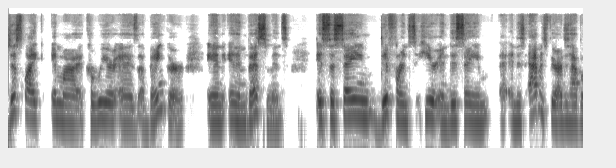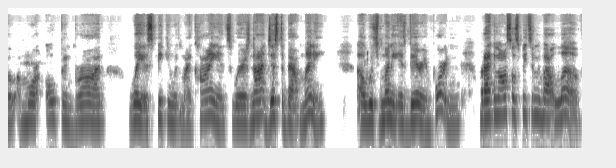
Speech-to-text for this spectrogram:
just like in my career as a banker and in investments. It's the same difference here in this same in this atmosphere. I just have a, a more open, broad way of speaking with my clients, where it's not just about money, uh, which money is very important, but I can also speak to them about love.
